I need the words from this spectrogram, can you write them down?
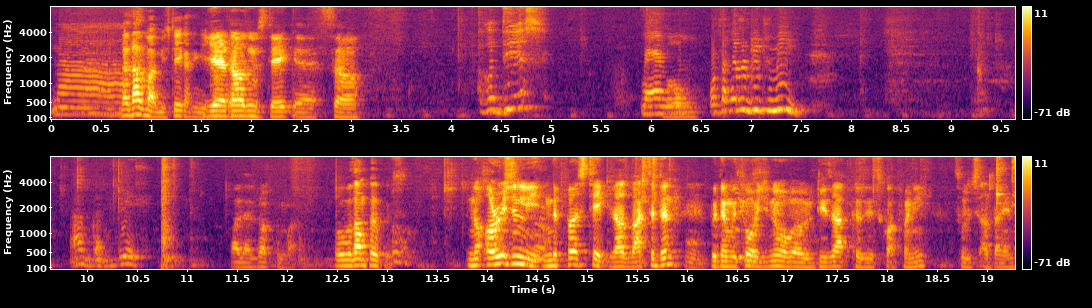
Nah. That, that was my mistake, I think. you Yeah, got that was a mistake. Yeah. So, I got this. Oh. What's that gonna do to me? I've got this. Oh, that dropped him out. Was on purpose. no, originally in the first take, that was by accident. Mm. But then we thought, you know we'll do that because it's quite funny. So we'll just add that in.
